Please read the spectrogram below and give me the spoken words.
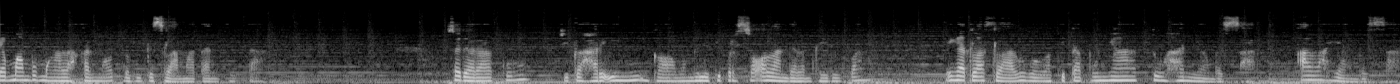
yang mampu mengalahkan maut bagi keselamatan kita. Saudaraku, jika hari ini engkau memiliki persoalan dalam kehidupan, ingatlah selalu bahwa kita punya Tuhan yang besar, Allah yang besar,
